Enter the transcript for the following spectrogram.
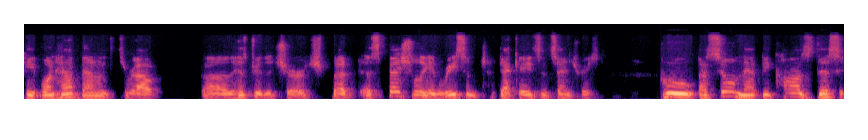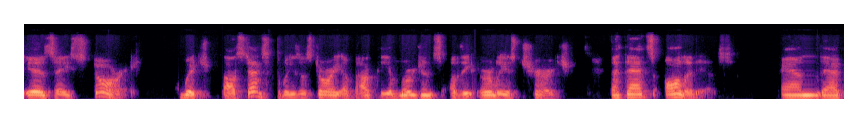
people, and have been throughout uh, the history of the church, but especially in recent decades and centuries, who assume that because this is a story, which ostensibly is a story about the emergence of the earliest church, that that's all it is, and that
